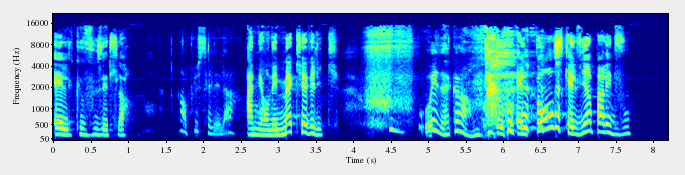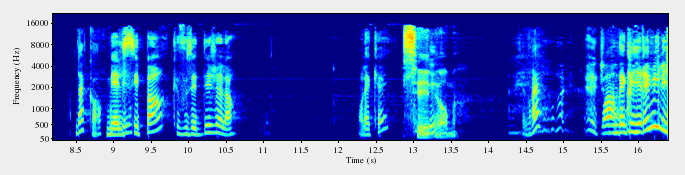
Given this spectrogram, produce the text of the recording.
elle, que vous êtes là. Ah, en plus, elle est là. Ah, mais on est machiavélique. Oui, d'accord. Elle pense qu'elle vient parler de vous. D'accord. Mais elle ne sait pas que vous êtes déjà là. On l'accueille? C'est énorme. C'est vrai? Je demande d'accueillir Émilie.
